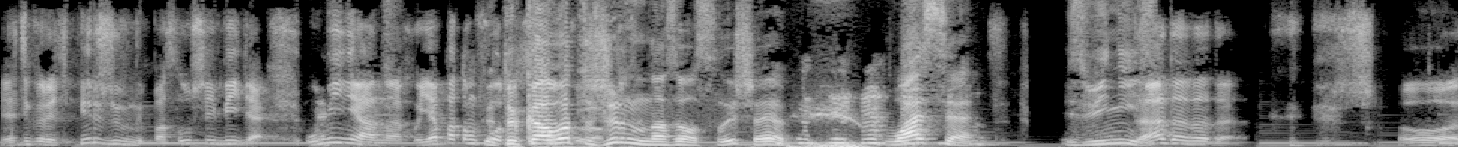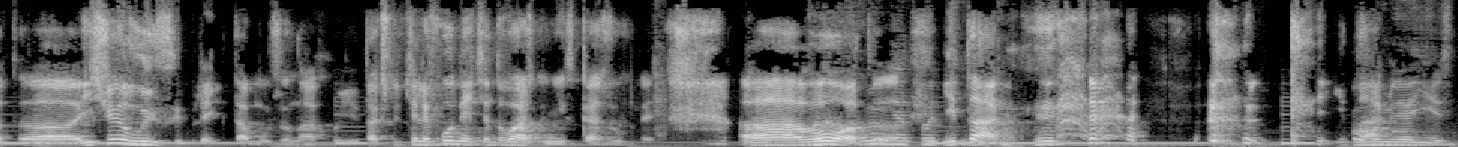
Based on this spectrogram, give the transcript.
Я тебе говорю, теперь жирный, послушай меня. У меня, нахуй, я потом фото... Ты кого то жирным назвал, слышь, э? Вася, извинись. Да-да-да-да. Вот. А, еще и лысый, блядь, к тому же, нахуй. Так что телефон я тебе дважды не скажу, блядь. А, вот. Итак. Он у меня есть.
